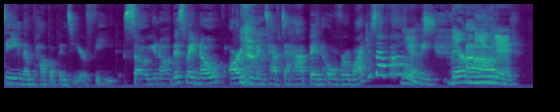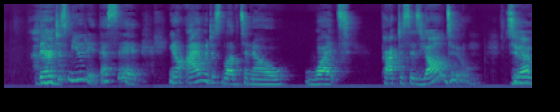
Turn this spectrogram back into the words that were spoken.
seeing them pop up into your feed. So, you know, this way no arguments have to happen over why just stop following yes, me. They're um, muted. They're just muted. That's it. You know, I would just love to know what practices y'all do to yep.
